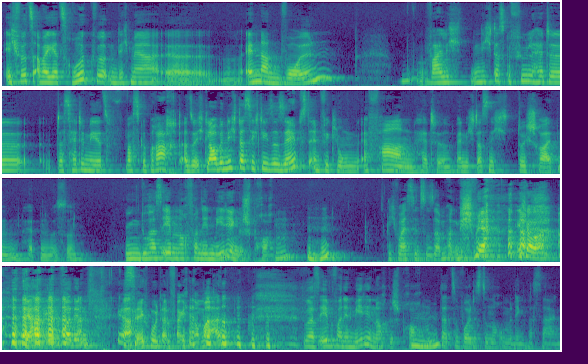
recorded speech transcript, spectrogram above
Ich würde es aber jetzt rückwirkend nicht mehr äh, ändern wollen, weil ich nicht das Gefühl hätte, das hätte mir jetzt was gebracht. Also ich glaube nicht, dass ich diese Selbstentwicklung erfahren hätte, wenn ich das nicht durchschreiten hätten müssen. Du hast eben noch von den Medien gesprochen. Mhm. Ich weiß den Zusammenhang nicht mehr. Ich aber. Wir haben eben von den. Ja. Sehr gut, dann fange ich nochmal an. Du hast eben von den Medien noch gesprochen. Mhm. Dazu wolltest du noch unbedingt was sagen.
